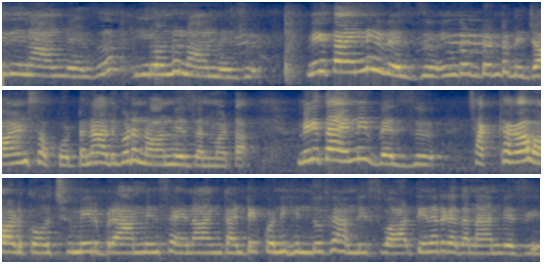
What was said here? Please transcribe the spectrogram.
ఇది నాన్ వెజ్ ఈ రెండు నాన్ వెజ్. మిగతా అన్ని వెజ్. ఇంకొకటి ఉంటుంది జాయింట్ సపోర్ట్ అని. అది కూడా నాన్ వెజ్ అనమాట మిగతా అన్ని వెజ్. చక్కగా వాడుకోవచ్చు. మీరు బ్రాహ్మిన్స్ అయినా ఇంకంటే కొన్ని హిందూ ఫ్యామిలీస్ వా తినరు కదా నాన్ వెజ్.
